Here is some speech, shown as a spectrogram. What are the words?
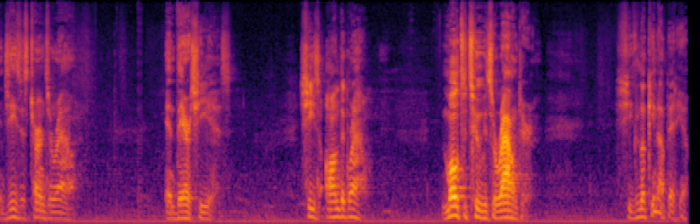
and Jesus turns around, and there she is. She's on the ground, multitudes around her. She's looking up at him.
